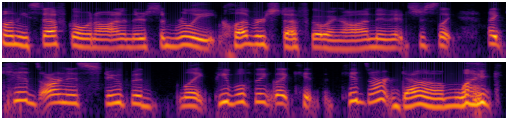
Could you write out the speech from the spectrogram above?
funny stuff going on and there's some really clever stuff going on and it's just like like kids aren't as stupid like people think like kid, kids aren't dumb. Like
